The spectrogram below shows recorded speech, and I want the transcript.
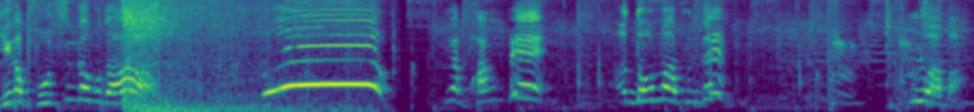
얘가 보스인가 보다 오! 야 방패 아, 너무 아픈데? 일로 와봐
